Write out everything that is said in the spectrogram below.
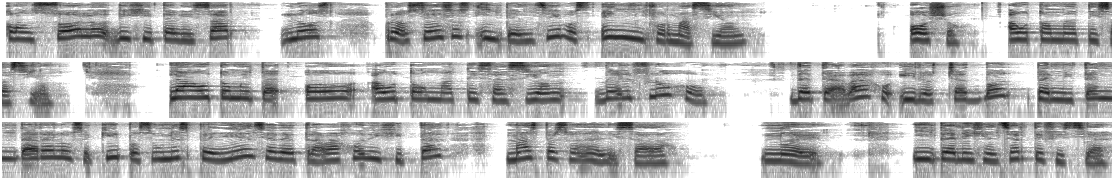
con solo digitalizar los procesos intensivos en información. 8. Automatización. La automatización del flujo de trabajo y los chatbots permiten dar a los equipos una experiencia de trabajo digital más personalizada. 9. Inteligencia artificial.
